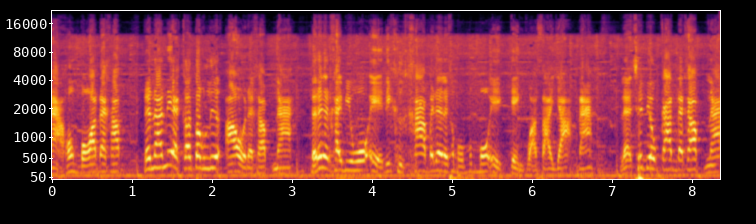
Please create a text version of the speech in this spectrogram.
อ่าห้องบอสนะครับดังนั้นเนี่ยก็ต้องเลือกเอานะครับนะแต่ถ้าเกิดใครมีโมเอะนี่คือข้ามไปได้เลยครับผมเพราะโมเอะเก่งกว่าซายะนะ และเช่นเดียวกันนะครับนะ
